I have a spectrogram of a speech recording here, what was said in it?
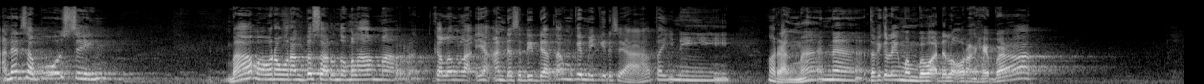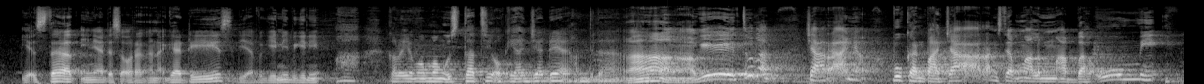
Anda bisa pusing bawa orang-orang besar untuk melamar. Kalau yang anda sendiri datang mungkin mikir siapa ini? Orang mana? Tapi kalau yang membawa adalah orang hebat. Ya Ustadz ini ada seorang anak gadis. Dia begini begini. Ah kalau yang ngomong Ustadz sih oke okay aja deh Alhamdulillah. Ah gitulah caranya. Bukan pacaran setiap malam abah umi.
